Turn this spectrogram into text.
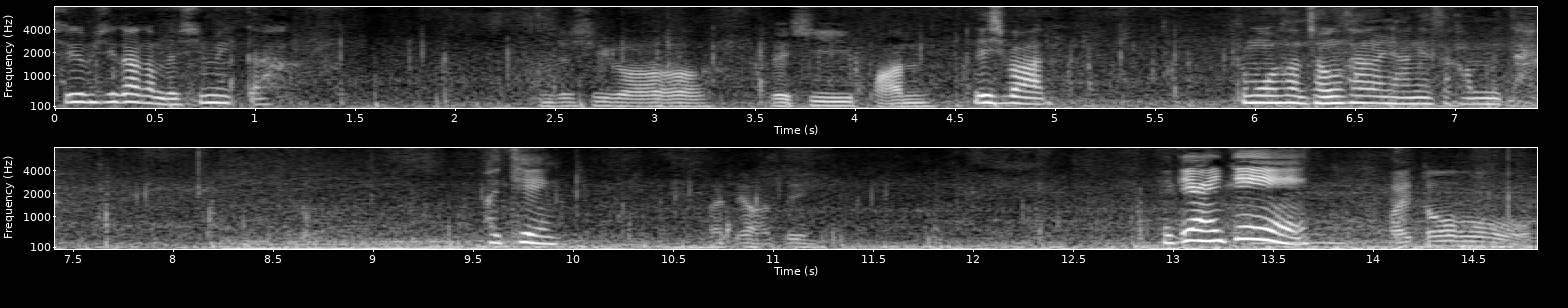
지금 시각은 몇 시입니까? 현재 시각 4시 반 4시 반. 금호산 정상을 향해서 갑니다. 파이팅! 파이팅 파이팅 파이팅 파이팅! 파이팅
